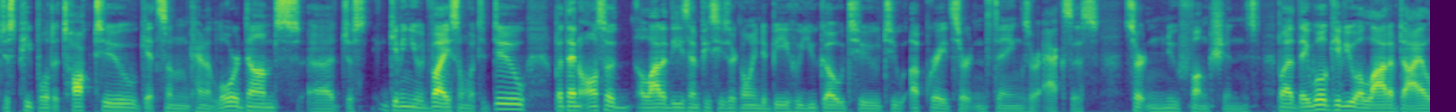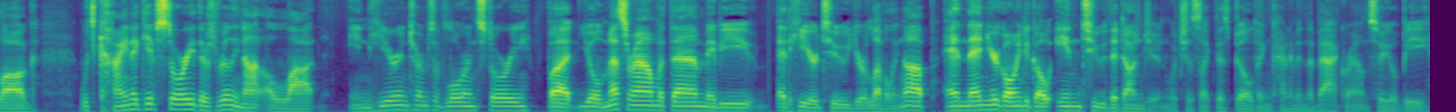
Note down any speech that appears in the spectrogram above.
just people to talk to, get some kind of lore dumps, uh, just giving you advice on what to do. But then also, a lot of these NPCs are going to be who you go to to upgrade certain things or access certain new functions. But they will give you a lot of dialogue, which kind of gives story. There's really not a lot in here in terms of lore and story, but you'll mess around with them, maybe adhere to your leveling up, and then you're going to go into the dungeon, which is like this building kind of in the background. So you'll be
